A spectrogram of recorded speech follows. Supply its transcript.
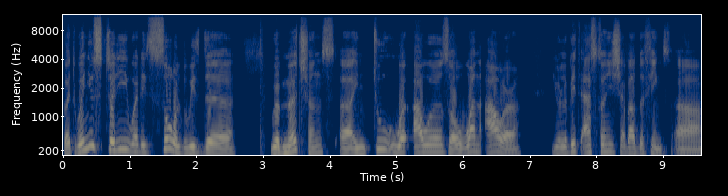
But when you study what is sold with the with merchants uh, in two hours or one hour, you're a bit astonished about the things. Uh,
